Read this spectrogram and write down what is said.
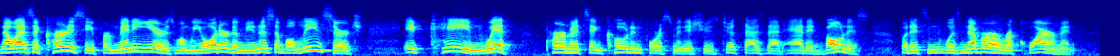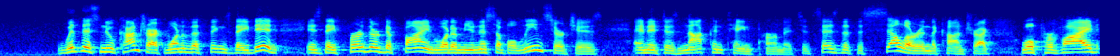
Now, as a courtesy, for many years, when we ordered a municipal lien search, it came with permits and code enforcement issues just as that added bonus, but it was never a requirement. With this new contract, one of the things they did is they further defined what a municipal lien search is, and it does not contain permits. It says that the seller in the contract will provide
